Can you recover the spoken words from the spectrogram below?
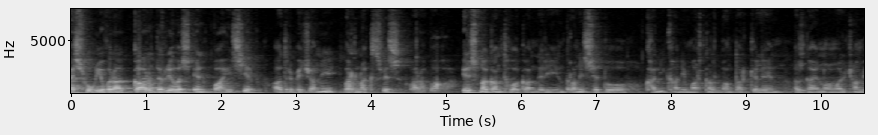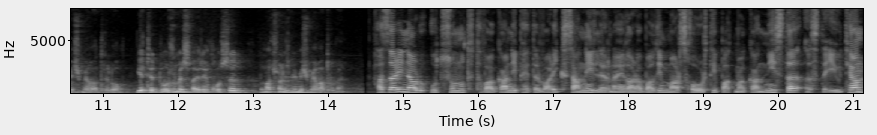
այս հողի վրա կար դեռևս այն պահից, երբ Ադրբեջանի բռնակցվեց Ղարաբաղը։ 90-ական թվականներին դրանից հետո քանի-քանի մարդկանց բանտարկել են ազգային նորմալության մեջ մեղադրելով։ Եթե դու ուզում ես հայերեն խոսել, նացիոնալիզմի մեջ մեղադրում են։ 1988 թվականի փետրվարի 20-ի Լեռնային Ղարաբաղի Մարսխորհրդի պատմական նիստը ըստ էության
